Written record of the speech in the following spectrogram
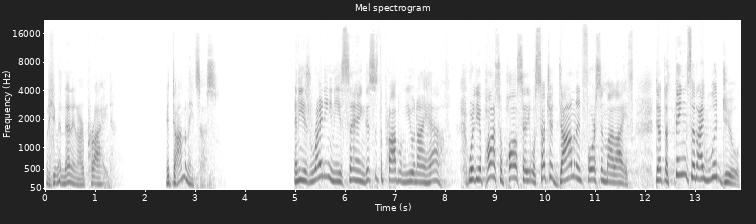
But even then, in our pride, it dominates us. And he is writing and he is saying, This is the problem you and I have. Where the Apostle Paul said it was such a dominant force in my life that the things that I would do,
